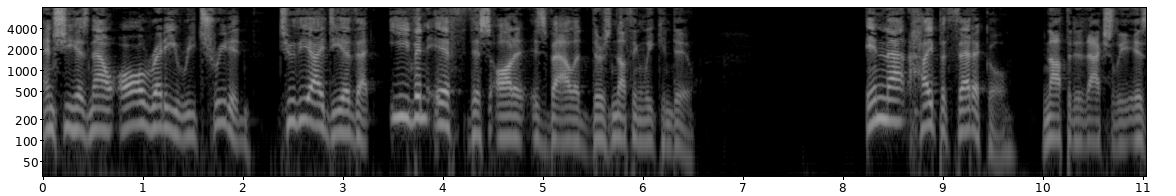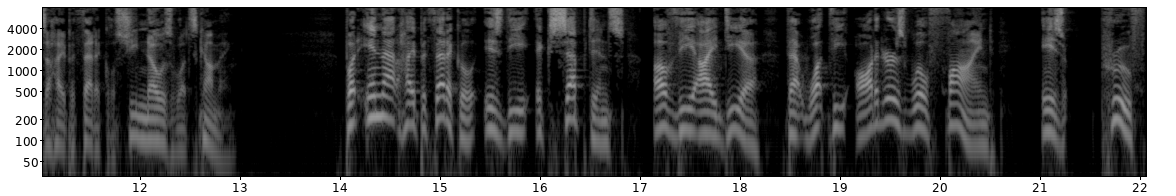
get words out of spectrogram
And she has now already retreated to the idea that even if this audit is valid, there's nothing we can do. In that hypothetical, not that it actually is a hypothetical, she knows what's coming. But in that hypothetical is the acceptance of the idea that what the auditors will find is proof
